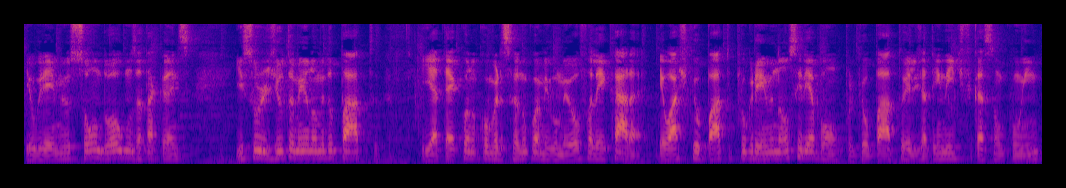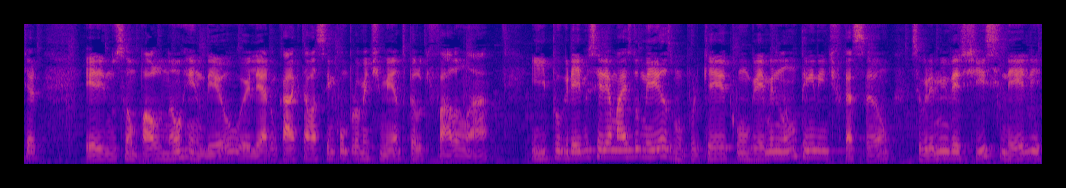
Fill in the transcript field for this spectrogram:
e o Grêmio sondou alguns atacantes. E surgiu também o nome do Pato. E até quando conversando com um amigo meu, eu falei, cara, eu acho que o Pato pro Grêmio não seria bom, porque o Pato ele já tem identificação com o Inter, ele no São Paulo não rendeu, ele era um cara que estava sem comprometimento, pelo que falam lá. E pro Grêmio seria mais do mesmo, porque com o Grêmio ele não tem identificação. Se o Grêmio investisse nele,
